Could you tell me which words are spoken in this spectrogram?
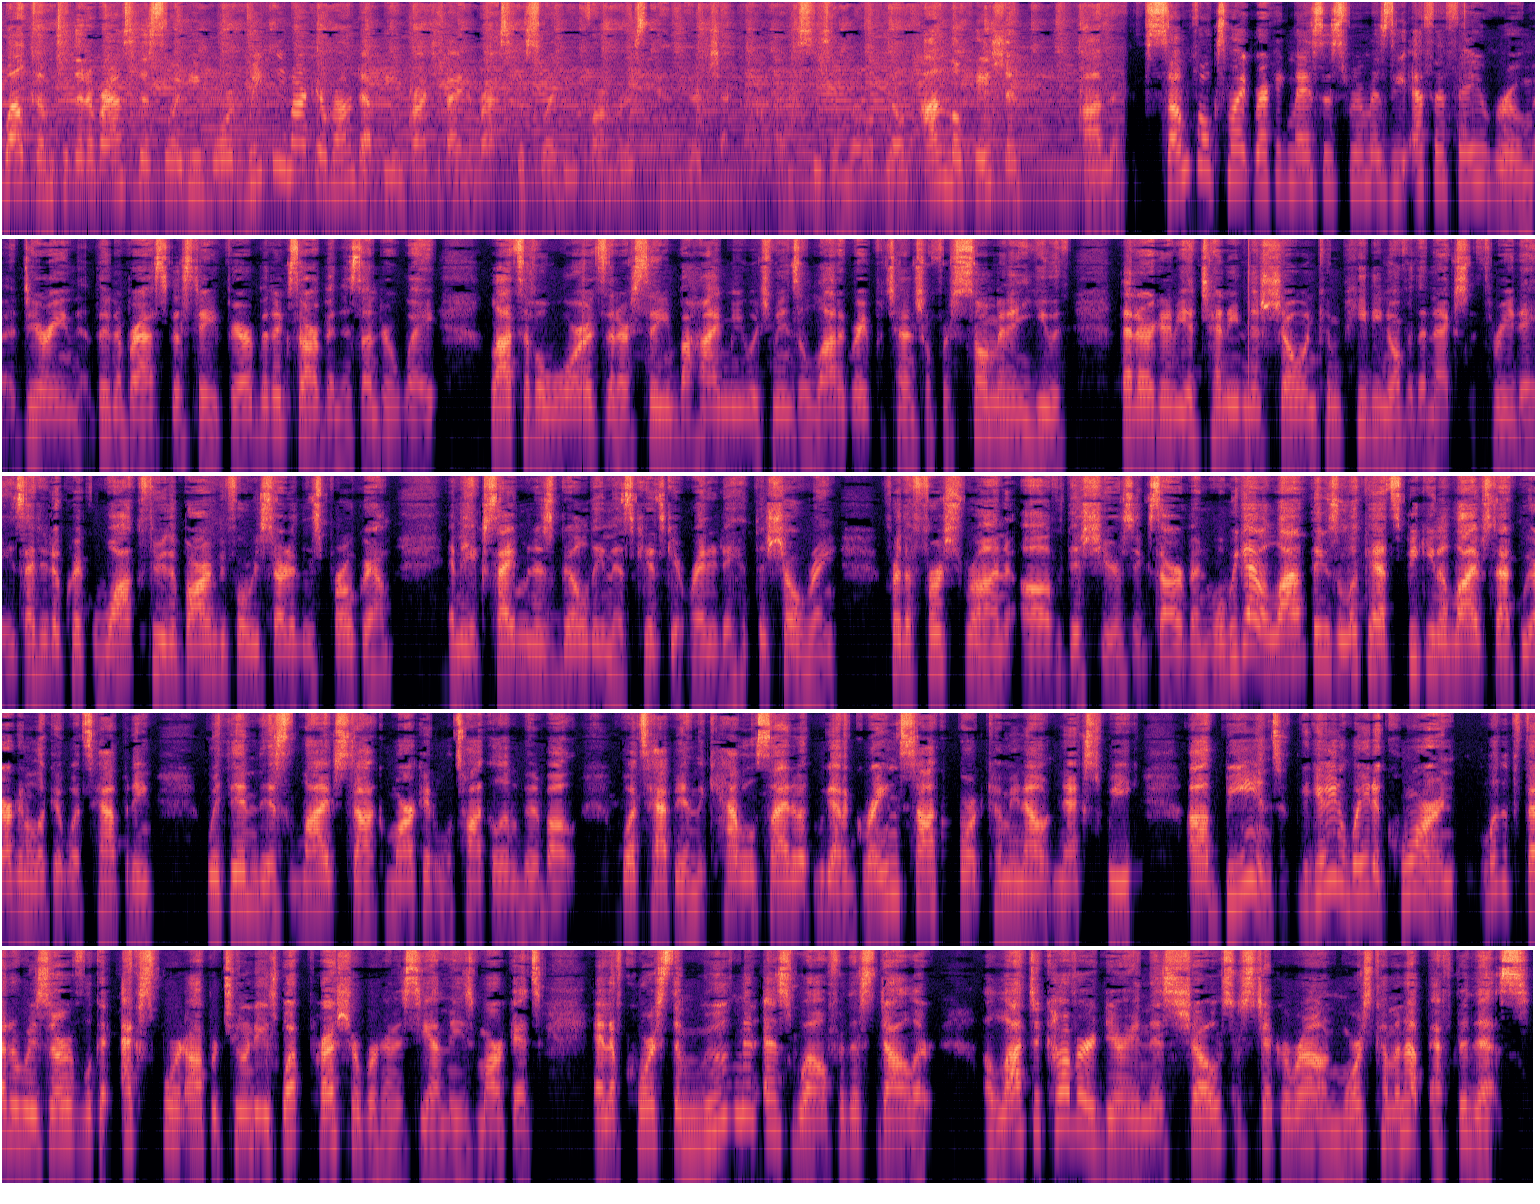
Welcome to the Nebraska Soybean Board Weekly Market Roundup being brought to you by Nebraska soybean farmers and their checkoff. I'm Susan Littlefield on location. Um, some folks might recognize this room as the FFA room during the Nebraska State Fair, but Aksarben is underway. Lots of awards that are sitting behind me, which means a lot of great potential for so many youth that are going to be attending this show and competing over the next three days. I did a quick walk through the barn before we started this program, and the excitement is building as kids get ready to hit the show ring for the first run of this year's Aksarben. Well, we got a lot of things to look at. Speaking of livestock, we are going to look at what's happening within this livestock market. We'll talk a little bit about what's happening in the cattle side of it. We got a grain stock report coming out next week. Uh, beans, giving away to corn. Look at the Federal Reserve. Look at export opportunities. What pressure we're going to see on these markets, and of course the movement as well for this dollar. A lot to cover during this show, so stick around. More's coming up after this.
